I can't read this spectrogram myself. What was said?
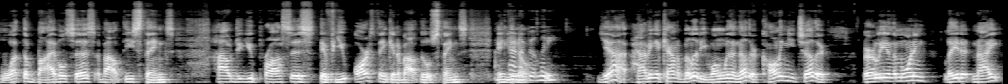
what the Bible says about these things. How do you process if you are thinking about those things? And you know, Accountability. yeah, having accountability one with another, calling each other early in the morning, late at night.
